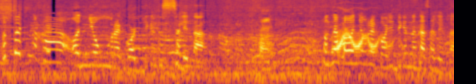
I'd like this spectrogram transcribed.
Ba't naka-on yung record, hindi ka nagsasalita? Ha? Pag naka-on yung record, hindi ka nagsasalita.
